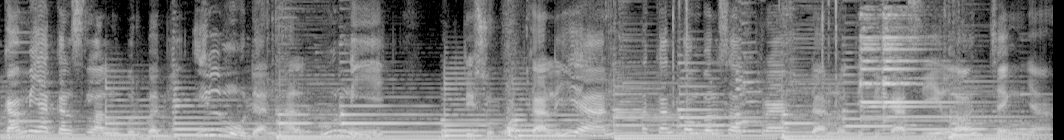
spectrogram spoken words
Kami akan selalu berbagi ilmu dan hal unik. Bukti support kalian, tekan tombol subscribe dan notifikasi loncengnya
